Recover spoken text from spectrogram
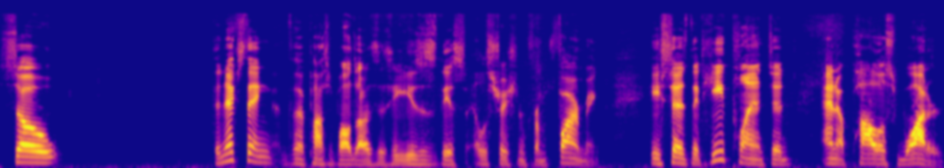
So, the next thing the Apostle Paul does is he uses this illustration from farming. He says that he planted and Apollos watered.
